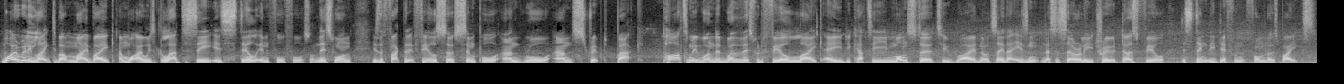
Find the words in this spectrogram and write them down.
What I really liked about my bike and what I was glad to see is still in full force on this one is the fact that it feels so simple and raw and stripped back. Part of me wondered whether this would feel like a Ducati Monster to ride, and I would say that isn't necessarily true. It does feel distinctly different from those bikes.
